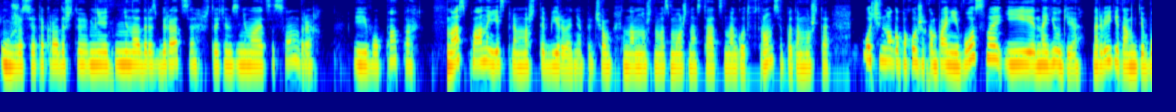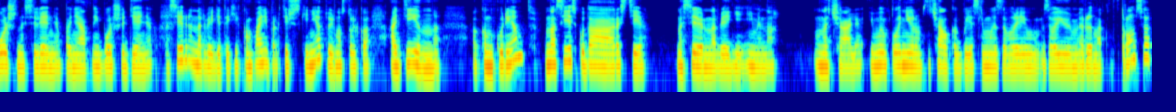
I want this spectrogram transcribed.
Ужас, я так рада, что мне не надо разбираться, что этим занимается Сондра и его папа. У нас планы есть прям масштабирование, причем нам нужно, возможно, остаться на год в Тромсе, потому что очень много похожих компаний в Осло и на юге Норвегии, там, где больше населения, понятно, и больше денег. На севере Норвегии таких компаний практически нету, и у нас только один конкурент. У нас есть куда расти на север Норвегии именно в начале. И мы планируем сначала, как бы, если мы завоюем, завоюем рынок в Тромсе,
